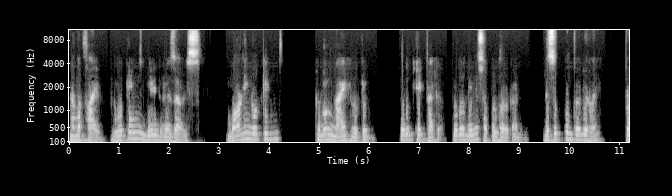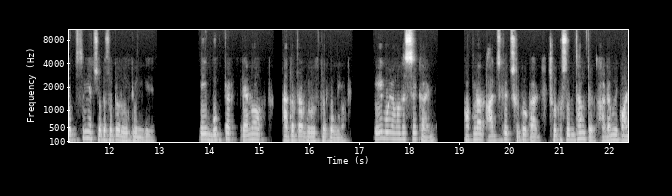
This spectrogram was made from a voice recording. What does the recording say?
Number five routine build results morning routine এবং নাইট রুটিন যদি ঠিক থাকে, পুরো দিনে সফলভাবে কাটবে। ডিসিপ্লিন তৈরি হয় প্রতিদিনের ছোট ছোট রুটিন দিয়ে। এই বুকটা কেন এতটা গুরুত্বপূর্ণ? এই বই আমাদের শেখায় আপনার আজকের ছোট কাজ, ছোট সিদ্ধান্ত আগামী পাঁচ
